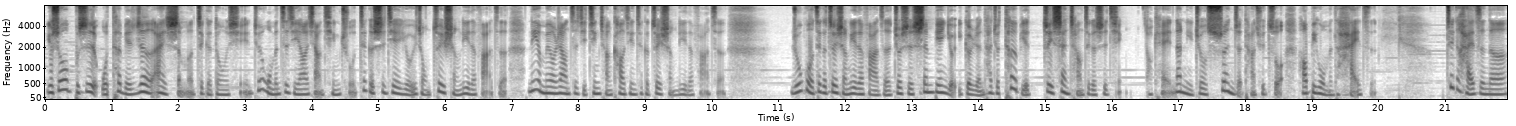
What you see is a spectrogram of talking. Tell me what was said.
有时候不是我特别热爱什么这个东西，就是我们自己要想清楚，这个世界有一种最省力的法则，你有没有让自己经常靠近这个最省力的法则？如果这个最省力的法则就是身边有一个人，他就特别最擅长这个事情，OK，那你就顺着他去做。好比我们的孩子，这个孩子呢，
